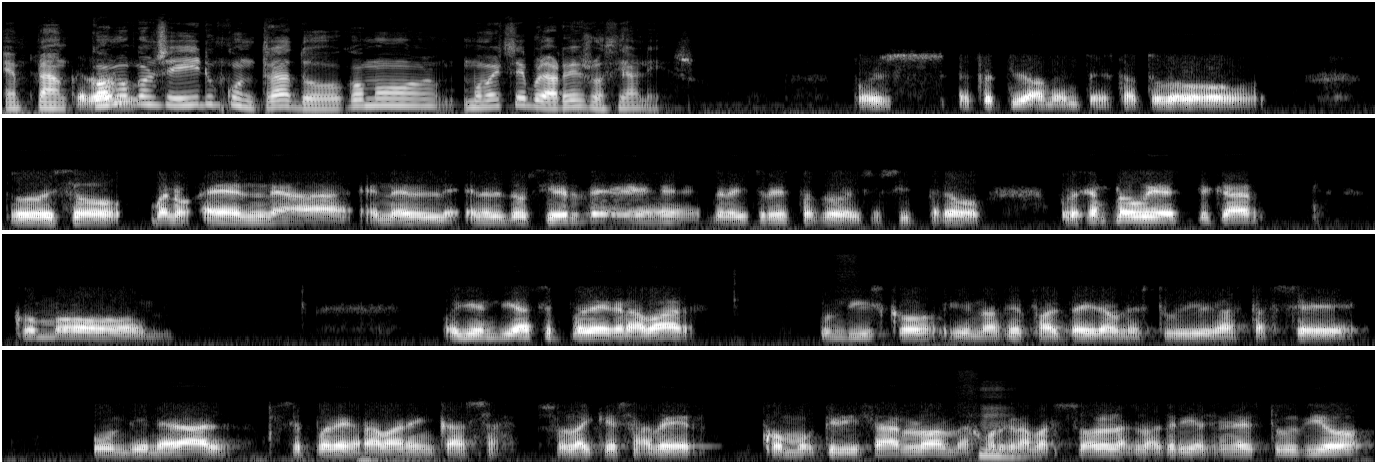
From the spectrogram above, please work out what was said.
En plan. ¿cómo conseguir un contrato? ¿Cómo moverse por las redes sociales? Pues efectivamente, está todo todo eso, bueno, en, la, en, el, en el dossier de, de la historia está todo eso, sí, pero por ejemplo voy a explicar cómo hoy en día se puede grabar un disco y no hace falta ir a un estudio y gastarse un dineral, se puede grabar en casa, solo hay que saber cómo utilizarlo, a lo mejor grabar solo las baterías en el estudio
